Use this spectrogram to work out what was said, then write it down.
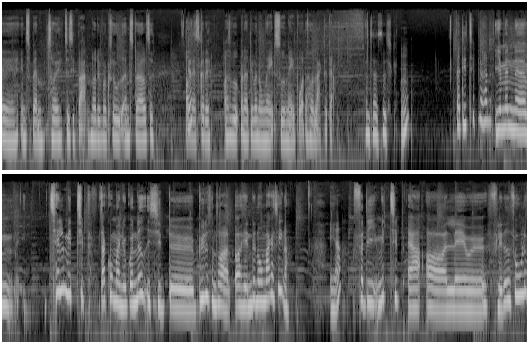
øh, en spand tøj til sit barn, når det vokser ud af en størrelse, og Yes. vasker det. Og så ved man, at det var nogle af ens søde naboer, der havde lagt det der. Fantastisk. Hvad er dit tip, Johanne? Jamen, øhm, til mit tip, der kunne man jo gå ned i sit øh, byttecentral og hente nogle magasiner. Ja. Fordi mit tip er at lave flettede fugle.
